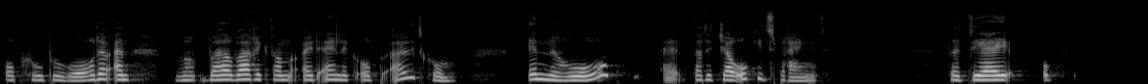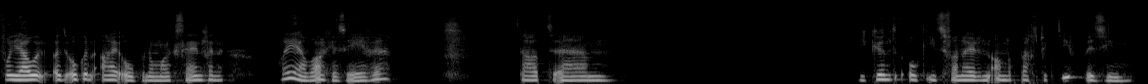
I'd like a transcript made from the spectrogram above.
opgeroepen worden en waar, waar ik dan uiteindelijk op uitkom. In de hoop eh, dat het jou ook iets brengt. Dat jij ook voor jou het ook een eye-opener mag zijn van, oh ja, wacht eens even. Dat um, je kunt ook iets vanuit een ander perspectief bezien.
